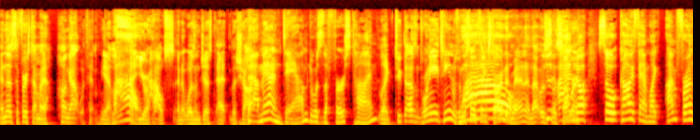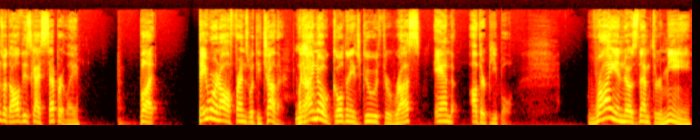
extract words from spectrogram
And that's the first time I hung out with him. Yeah, like Wow. at your house. And it wasn't just at the shop. Batman Damned was the first time. Like 2000, 2018 was when this whole thing started, man. And that was Dude, the I had summer. no- so, Comic Fam, like, I'm friends with all these guys separately, but they weren't all friends with each other. Like, No. I know Golden Age Guru through Russ and other people. Ryan knows them through me.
